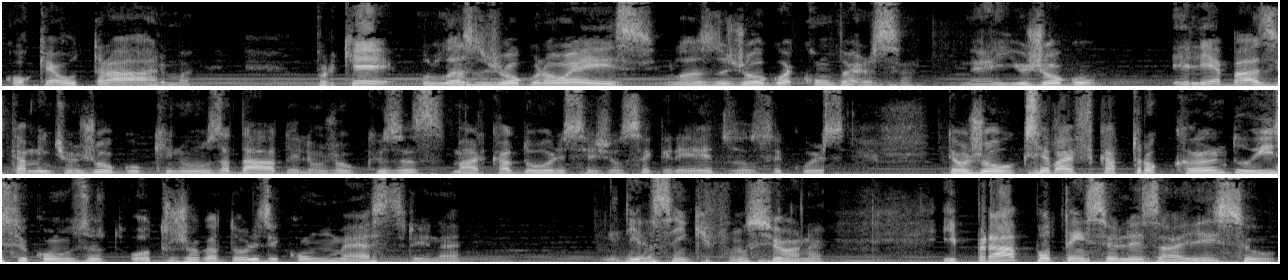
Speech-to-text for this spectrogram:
qualquer outra arma. Porque o lance do jogo não é esse. O lance do jogo é conversa. Né? E o jogo ele é basicamente um jogo que não usa dado, ele é um jogo que usa marcadores, seja os segredos ou os recursos. Então é um jogo que você vai ficar trocando isso com os outros jogadores e com o mestre, né? E é assim que funciona. E para potencializar isso,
